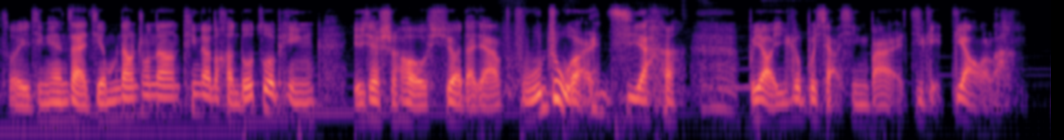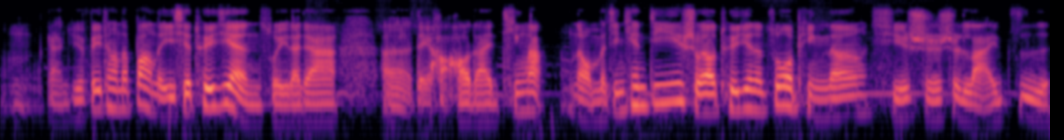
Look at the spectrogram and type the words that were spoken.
所以今天在节目当中呢，听到的很多作品，有些时候需要大家扶住耳机啊，不要一个不小心把耳机给掉了。嗯，感觉非常的棒的一些推荐，所以大家呃得好好的来听了。那我们今天第一首要推荐的作品呢，其实是来自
